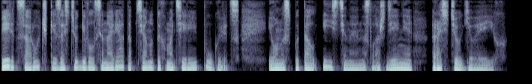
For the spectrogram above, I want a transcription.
Перед сорочки застегивался наряд обтянутых материей пуговиц, и он испытал истинное наслаждение, расстегивая их.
